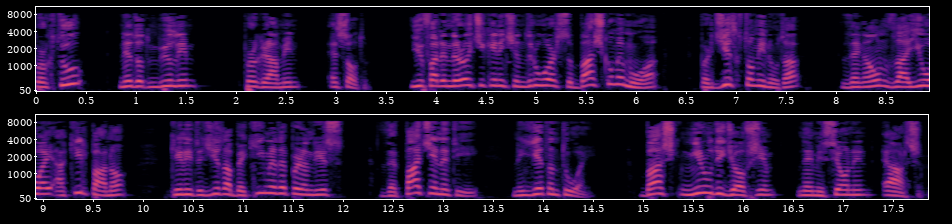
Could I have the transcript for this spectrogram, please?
Por këtu, ne do të mbyllim programin e sotëm. Ju falënderoj që keni qëndruar së bashku me mua për gjithë këto minuta dhe nga unë vëllai juaj Akil Pano, keni të gjitha bekimet e Perëndisë dhe paqen e tij në jetën tuaj. Bashkë mirudëgjofshim në emisionin e ardhshëm.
